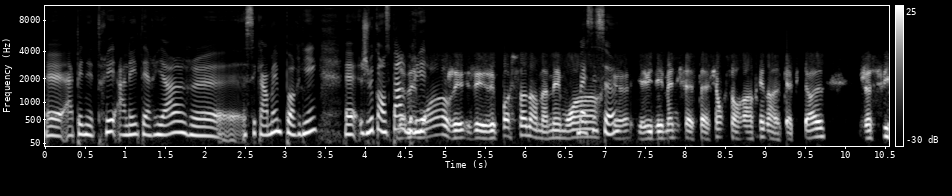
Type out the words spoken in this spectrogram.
euh, à pénétrer à l'intérieur. c'est quand même pas rien. je veux qu'on se parle... j'ai pas ça dans ma mémoire. Ben, il y a eu des manifestations qui sont rentrées dans le Capitole. Je suis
